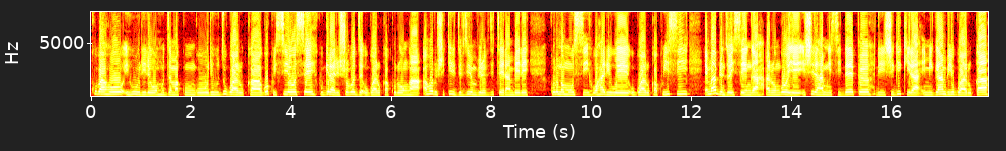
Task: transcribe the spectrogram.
kubaho ihuriro mpuzamakungu rihuza urwaruka rwo ku isi yose kugira rishoboze ugwaruka kuronka aho rushikiriza ibyiyumviro by'iterambere kuri uno munsi wahariwe ugwaruka ku isi Aimable Nzoyisenga arongoye ishyirahamwe SIDEP rishigikira imigambi y'urwaruka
